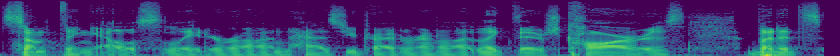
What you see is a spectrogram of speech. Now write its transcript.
something else later on has you driving around a lot. Like there's cars, but it's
